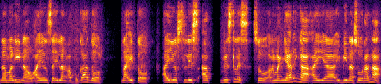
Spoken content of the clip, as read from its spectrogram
na malinaw ayon sa ilang abogado na ito ay useless at baseless. So, ang nangyari nga ay ah, ibinasura na.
